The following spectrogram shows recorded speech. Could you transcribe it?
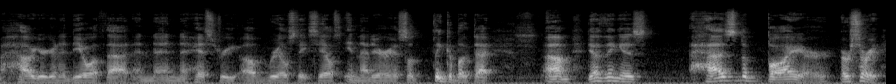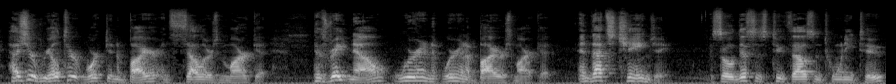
how you're going to deal with that and, and the history of real estate sales in that area. So think about that. Um, the other thing is, has the buyer, or sorry, has your realtor worked in a buyer and seller's market? Because right now we're in we're in a buyer's market, and that's changing. So this is 2022.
